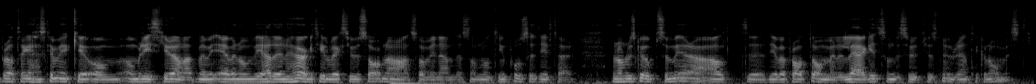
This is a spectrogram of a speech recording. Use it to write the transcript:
pratar ganska mycket om, om risker och annat, men vi, även om vi hade en hög tillväxt i USA bland annat som vi nämnde som någonting positivt här. Men om du ska uppsummera allt det vi har pratat om, eller läget som det ser ut just nu rent ekonomiskt.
